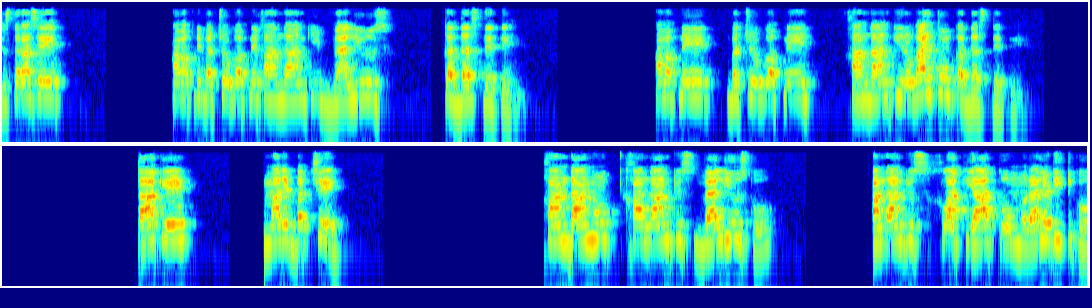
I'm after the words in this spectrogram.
जिस तरह से हम अपने बच्चों को, अपने खानदान की वैल्यूज़ का दर्श देते हैं हम अपने बच्चों को, अपने खानदान की रवायतों का दर्श देते हैं ताकि हमारे बच्चे, खानदानों, खानदान की उस वैल्यूज़ को, खानदान की उस अखलाकियात को मोरालिटी को,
